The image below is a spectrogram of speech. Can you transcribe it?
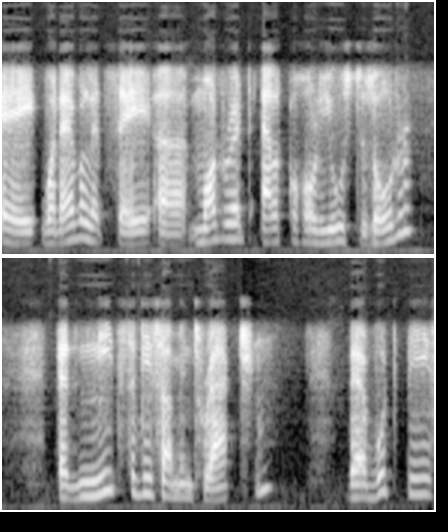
a, whatever, let's say, a moderate alcohol use disorder. There needs to be some interaction. There would be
